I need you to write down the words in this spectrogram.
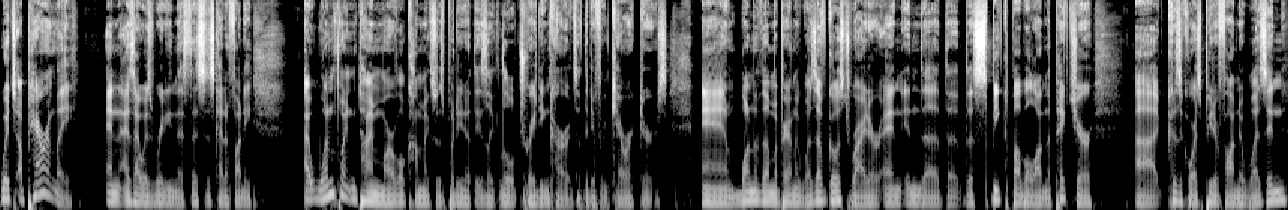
Which apparently, and as I was reading this, this is kind of funny. At one point in time marvel comics was putting out these like little trading cards of the different characters. And one of them apparently was of ghost rider. And in the the, the speak bubble on the picture uh, because of course peter fonda was in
